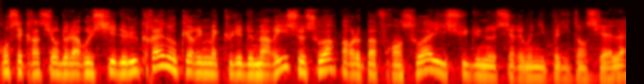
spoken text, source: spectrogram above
Consécration de la Russie et de l'Ukraine au cœur immaculé de Marie ce soir par le pape François à l'issue d'une cérémonie pénitentielle.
